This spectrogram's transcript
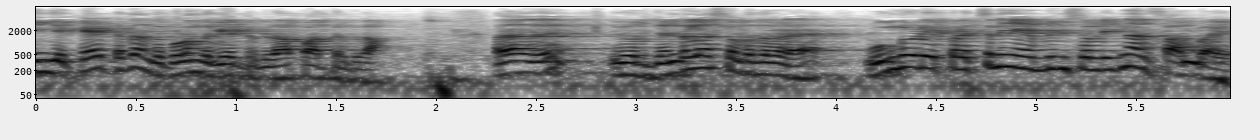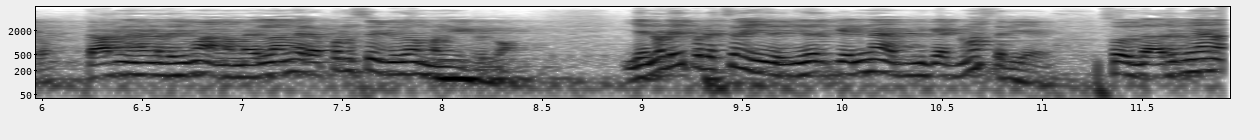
நீங்கள் கேட்டதை அந்த குழந்தை கேட்டிருக்குதா பார்த்துருக்குதா? அதாவது இது ஒரு ஜென்ரலாக சொல்கிறத விட உங்களுடைய பிரச்சனையை எப்படின்னு சொல்லிட்டீங்கன்னா அது சால்வ் ஆயிரும். காரணம் என்ன தெரியுமா? நம்ம எல்லாமே ரெப்ரன்சேட்டிவ் தான் பண்ணிகிட்டு இருக்கோம். என்னுடைய பிரச்சனை இது. இதற்கு என்ன அப்படின்னு கேட்டோம்னா சரியாயிடும் ஸோ இந்த அருமையான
